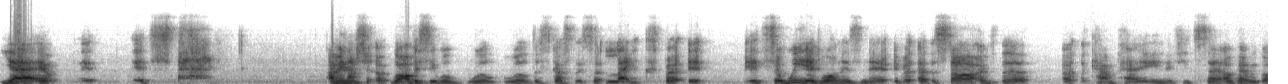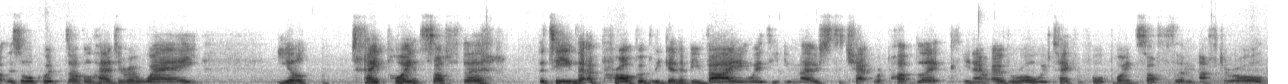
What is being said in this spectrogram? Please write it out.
Yeah, it it's. I mean, I'm sure, well, obviously we'll we'll we'll discuss this at length, but it it's a weird one, isn't it? If at the start of the at the campaign, if you'd say, okay, we've got this awkward double header away, you'll take points off the the team that are probably going to be vying with you most, the Czech Republic. You know, overall, we've taken four points off them after all.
